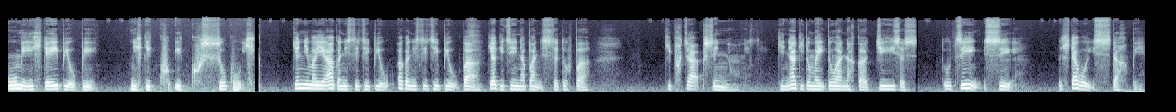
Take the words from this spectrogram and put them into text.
umi ixteipiupi nihkiku iksukuy kianimay akanistitzipiu akanistitzipiupa kiakitzinapanis setujpa kipchapsin kinakitumaytuwa najka jesus utzinsi ixtauistajpi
